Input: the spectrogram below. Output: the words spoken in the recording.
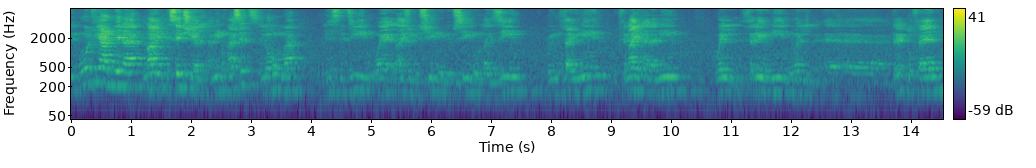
بنقول في عندنا 9 essential amino acids اللي هم ال histidine وال isoleucine وال leucine وال lysine والميثيونين والفينايل الانين والثريونين والتريبتوفان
